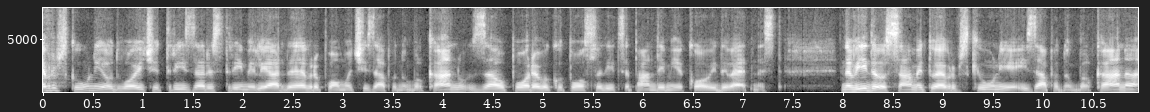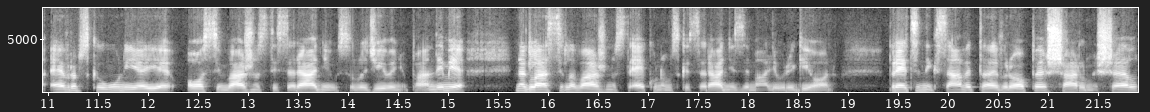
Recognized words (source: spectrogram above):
Evropska unija odvojit će 3,3 milijarde evra pomoći Zapadnom Balkanu za oporavak od posledice pandemije COVID-19. Na video samitu Evropske unije i Zapadnog Balkana, Evropska unija je, osim važnosti saradnje u savlađivanju pandemije, naglasila važnost ekonomske saradnje zemalja u regionu. Predsednik Saveta Evrope Charles Michel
